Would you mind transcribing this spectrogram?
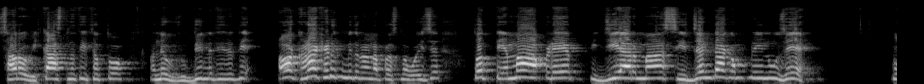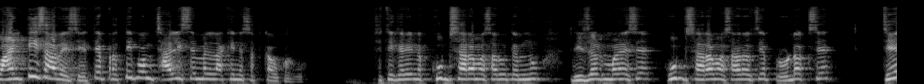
સારો વિકાસ નથી થતો અને વૃદ્ધિ નથી થતી આવા ઘણા ખેડૂત મિત્રોના પ્રશ્નો હોય છે. તો તેમાં આપણે પીજીઆરમાં સિજન્ટા કંપનીનું જે ક્વાન્ટિસ આવે છે, તે પ્રતિપંપ ચાલીસ એમએલ નાખીને છંટકાવ કરવો. જેથી કરીને ખૂબ સારામાં સારું તેમનું રિઝલ્ટ મળે છે, ખૂબ સારામાં સારો છે, પ્રોડક્ટ છે. જે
